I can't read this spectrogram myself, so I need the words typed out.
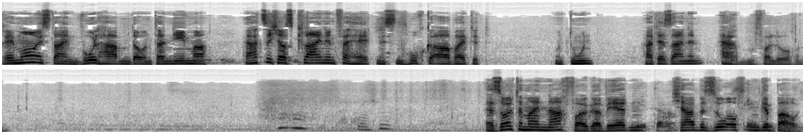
Raymond ist ein wohlhabender Unternehmer. Er hat sich aus kleinen Verhältnissen hochgearbeitet. Und nun hat er seinen Erben verloren. Er sollte mein Nachfolger werden. Ich habe so auf ihn gebaut.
